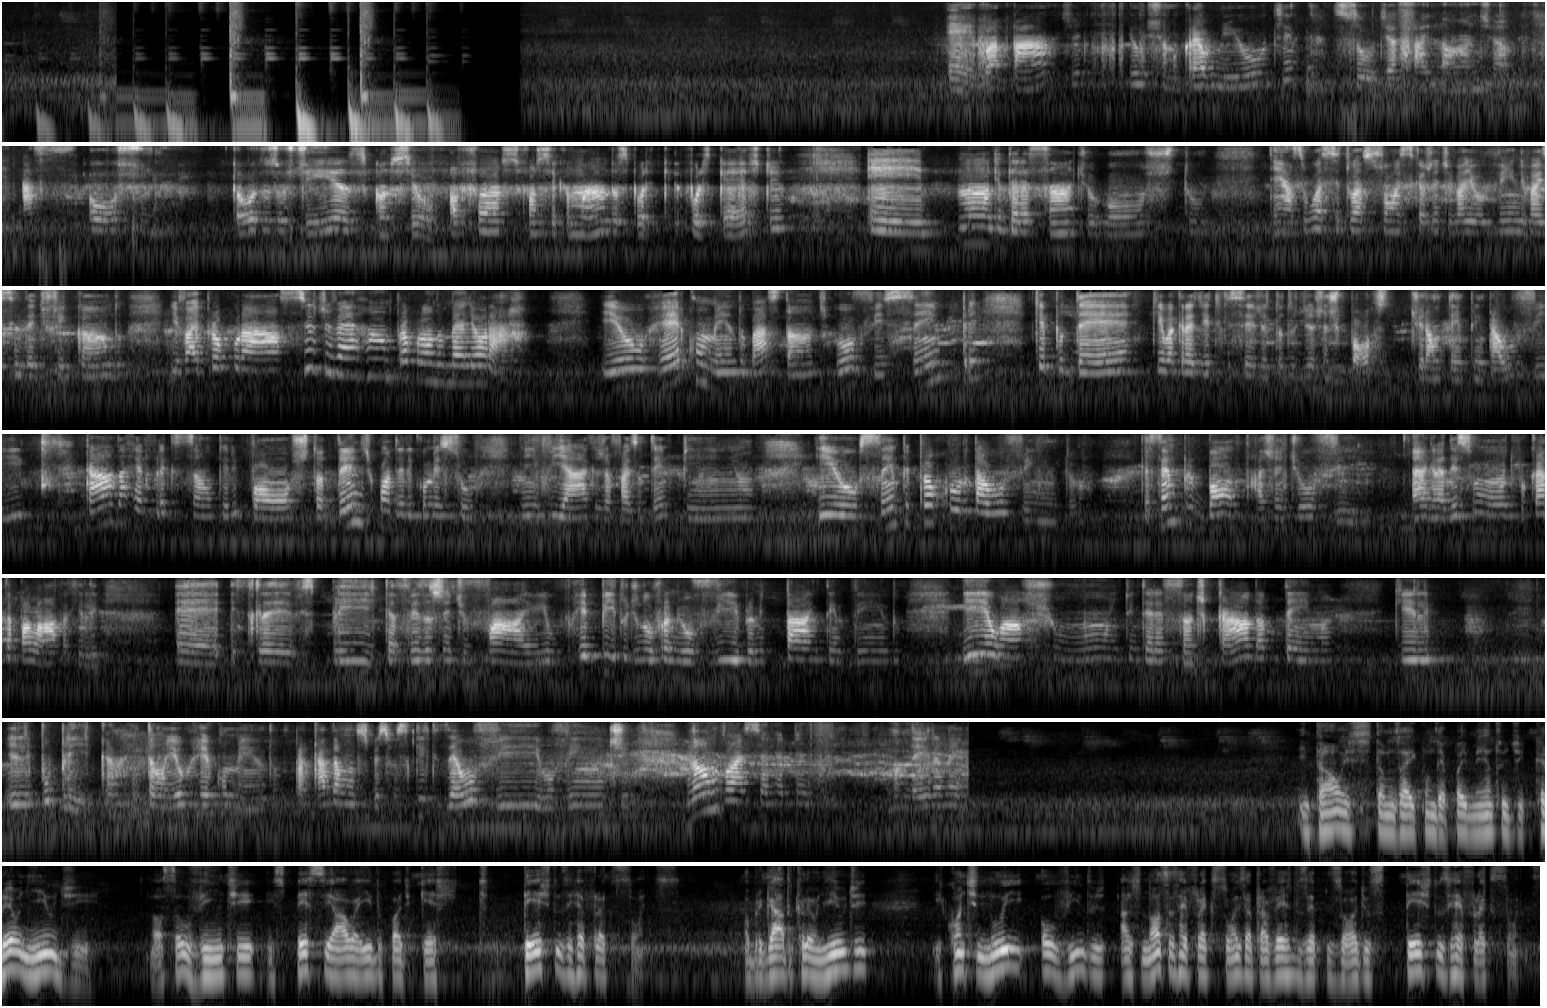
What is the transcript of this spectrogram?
É, boa tarde, eu me chamo Creonilde, sou de Açailândia, ouço todos os dias quando o seu Alfonso Fonseca manda os podcast. É, muito interessante, eu gosto. Tem as duas situações que a gente vai ouvindo e vai se identificando e vai procurar, se estiver errando, procurando melhorar. Eu recomendo bastante ouvir sempre que puder, que eu acredito que seja todo dia a gente possa tirar um tempinho para ouvir cada reflexão que ele posta, desde quando ele começou a me enviar, que já faz um tempinho, eu sempre procuro estar tá ouvindo. É sempre bom a gente ouvir. Eu agradeço muito por cada palavra que ele é, escreve, explica. Às vezes a gente vai, eu repito de novo para me ouvir, para me estar tá entendendo. Eu acho muito interessante cada tema que ele ele publica. Então eu recomendo para cada uma das pessoas que quiser ouvir, ouvinte, não vai se arrepender de maneira nenhuma. Então estamos aí com o depoimento de Creonilde, nosso ouvinte especial aí do podcast Textos e Reflexões. Obrigado, Cleonilde e continue ouvindo as nossas reflexões através dos episódios Textos e Reflexões.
